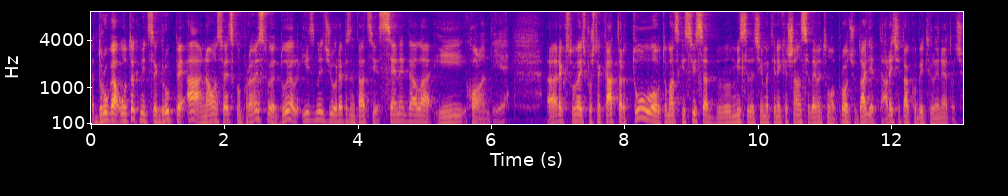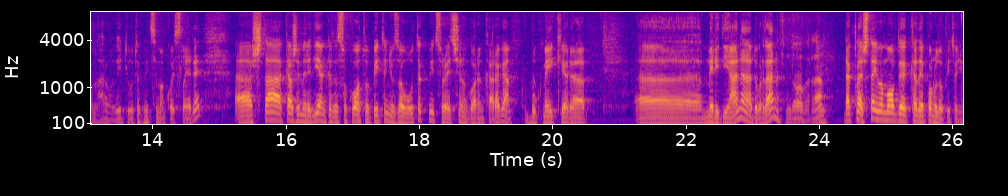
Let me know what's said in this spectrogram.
Druga utakmica grupe A na ovom svetskom prvenstvu je duel između reprezentacije Senegala i Holandije. Rekao smo već, pošto je Katar tu, automatski svi sad misle da će imati neke šanse da eventualno proću dalje. Da li će tako biti ili ne, to ćemo naravno vidjeti u utakmicama koje slede. Šta kaže Meridijan kada su kvote u pitanju za ovu utakmicu? Reći nam Goran Karaga, bookmaker Meridijana. Dobar dan. Dobar dan. Dakle, šta imamo ovde kada je ponuda u pitanju?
